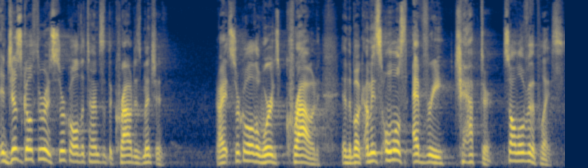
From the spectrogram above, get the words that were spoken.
and just go through and circle all the times that the crowd is mentioned. Right? Circle all the words crowd in the book. I mean, it's almost every chapter. It's all over the place.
